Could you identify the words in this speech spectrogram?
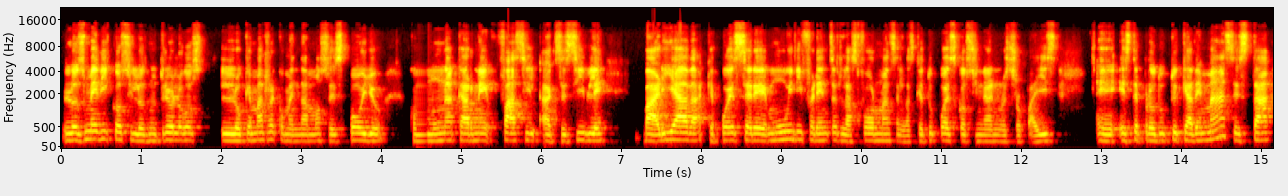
los médicos y los nutriólogos lo que más recomendamos es pollo como una carne fácil, accesible, variada, que puede ser eh, muy diferentes las formas en las que tú puedes cocinar en nuestro país eh, este producto y que además está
